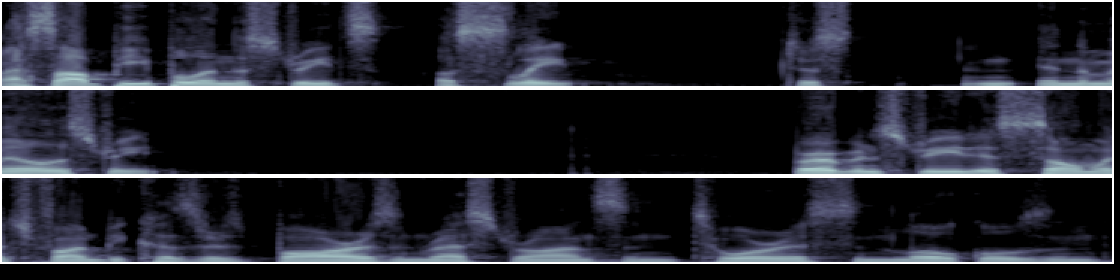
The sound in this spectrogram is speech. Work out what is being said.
I saw people in the streets asleep, just in, in the middle of the street. Bourbon Street is so much fun because there's bars and restaurants and tourists and locals and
